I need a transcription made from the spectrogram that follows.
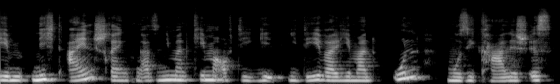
eben nicht einschränken. Also niemand käme auf die Idee, weil jemand unmusikalisch ist,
